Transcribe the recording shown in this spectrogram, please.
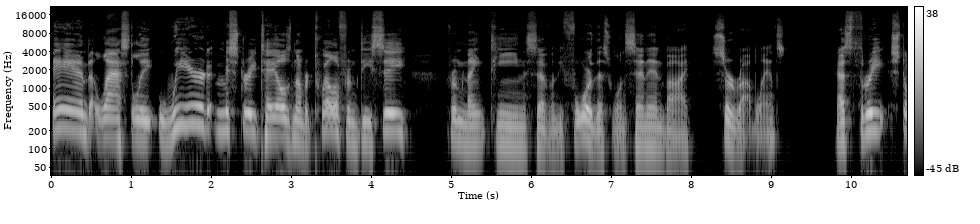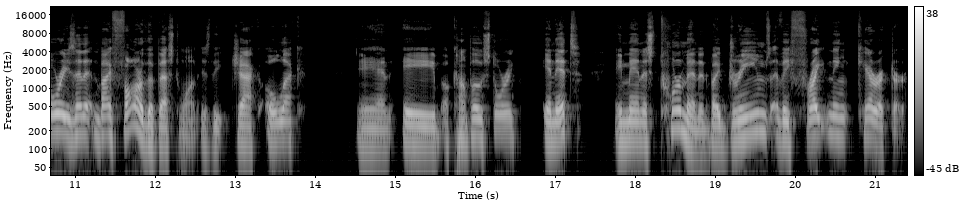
And lastly, Weird Mystery Tales number 12 from DC from 1974. This one sent in by Sir Rob Lance. Has three stories in it, and by far the best one is the Jack Oleck and Abe Ocampo story. In it, a man is tormented by dreams of a frightening character,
